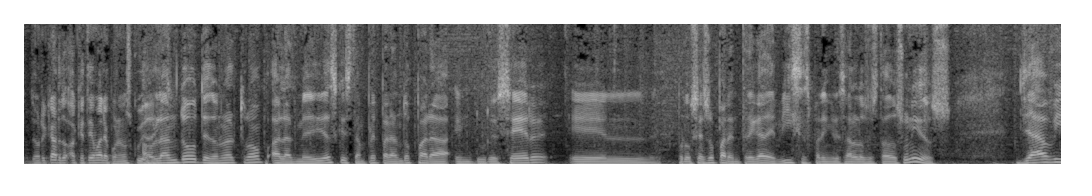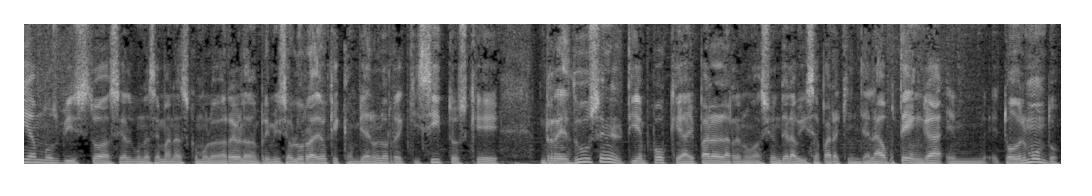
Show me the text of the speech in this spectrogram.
Eh, don Ricardo, ¿a qué tema le ponemos cuidado? Hablando de Donald Trump, a las medidas que están preparando para endurecer el proceso para entrega de visas para ingresar a los Estados Unidos. Ya habíamos visto hace algunas semanas, como lo había revelado en Primicia Blue Radio, que cambiaron los requisitos, que reducen el tiempo que hay para la renovación de la visa para quien ya la obtenga en todo el mundo.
